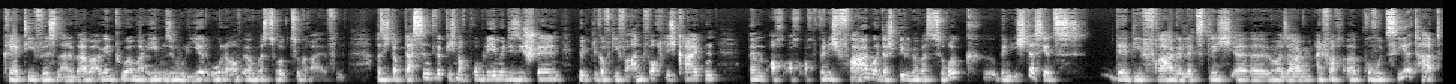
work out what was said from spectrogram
Kreativwissen einer Werbeagentur mal eben simuliert, ohne auf irgendwas zurückzugreifen. Also ich glaube, das sind wirklich noch Probleme, die sie stellen mit Blick auf die Verantwortlichkeiten ähm, auch, auch, auch wenn ich frage und das spiegelt mir was zurück, bin ich das jetzt, der die Frage letztlich, äh, äh wir sagen, einfach äh, provoziert hat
